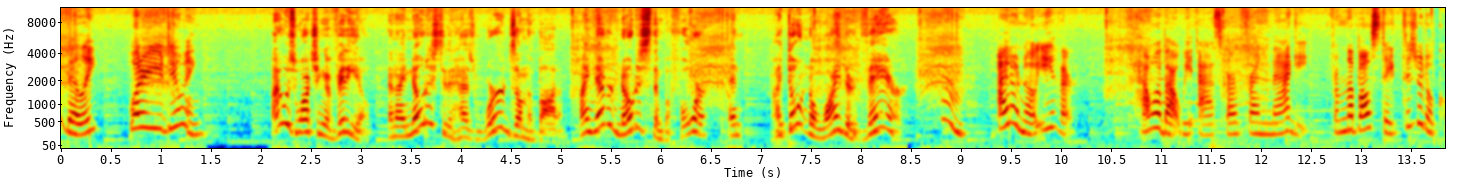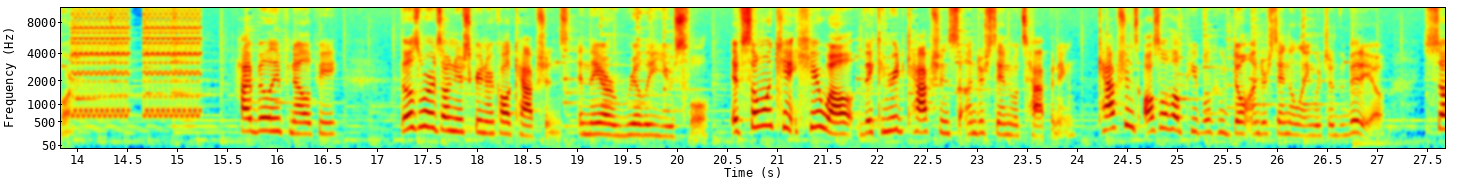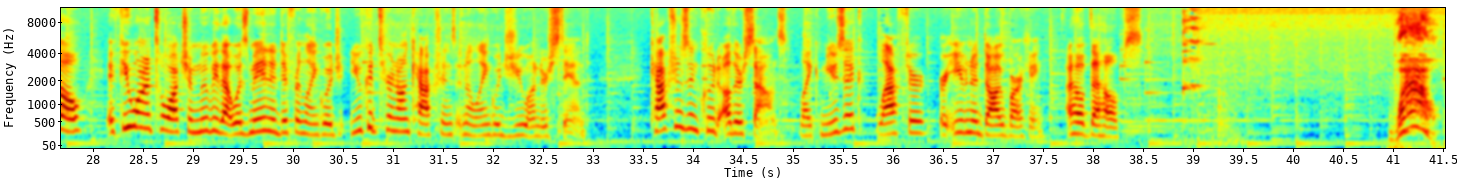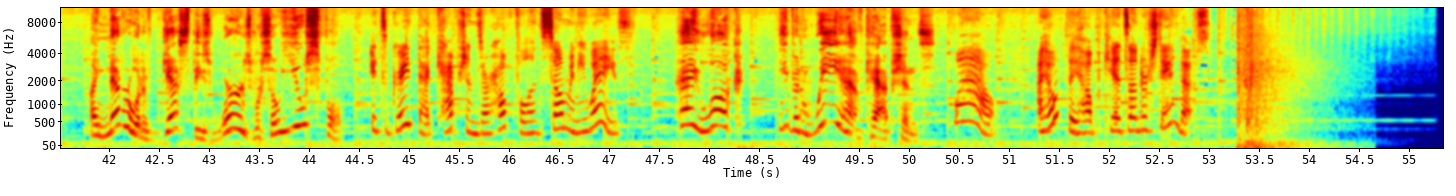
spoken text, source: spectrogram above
Hi, Billy. What are you doing? I was watching a video and I noticed it has words on the bottom. I never noticed them before, and I don't know why they're there. Hmm, I don't know either. How about we ask our friend Maggie from the Ball State Digital Corps? Hi, Billy and Penelope. Those words on your screen are called captions, and they are really useful. If someone can't hear well, they can read captions to understand what's happening. Captions also help people who don't understand the language of the video. So, if you wanted to watch a movie that was made in a different language, you could turn on captions in a language you understand. Captions include other sounds, like music, laughter, or even a dog barking. I hope that helps. Wow! I never would have guessed these words were so useful. It's great that captions are helpful in so many ways. Hey, look! Even we have captions! Wow! I hope they help kids understand us.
